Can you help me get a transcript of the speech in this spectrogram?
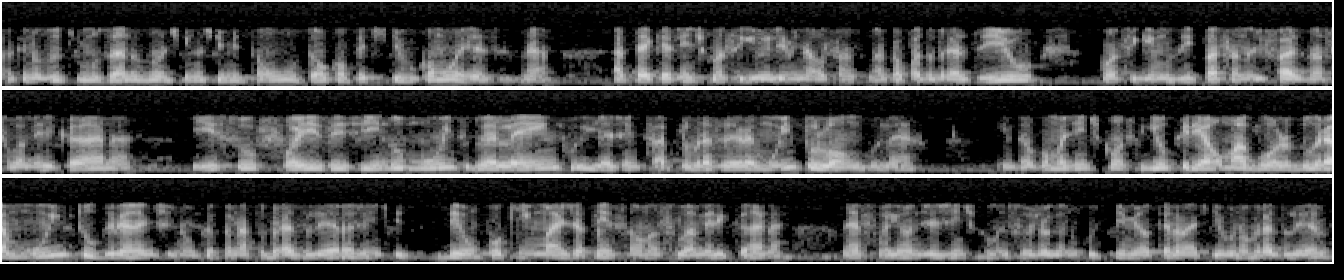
Só que nos últimos anos não tinha um time tão, tão competitivo como esses, né? Até que a gente conseguiu eliminar o Santos na Copa do Brasil, conseguimos ir passando de fase na Sul-Americana. Isso foi exigindo muito do elenco e a gente sabe que o brasileiro é muito longo, né? Então, como a gente conseguiu criar uma gordura muito grande no Campeonato Brasileiro, a gente deu um pouquinho mais de atenção na Sul-Americana, né? Foi onde a gente começou jogando com o time alternativo no Brasileiro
